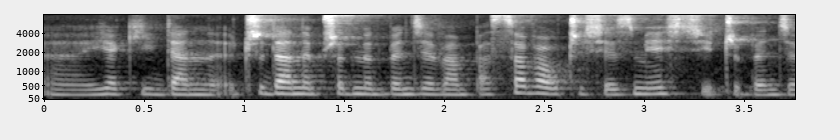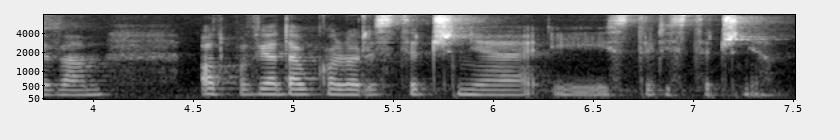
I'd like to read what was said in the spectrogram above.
y, jaki dany, czy dany przedmiot będzie Wam pasował, czy się zmieści, czy będzie Wam odpowiadał kolorystycznie i stylistycznie.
